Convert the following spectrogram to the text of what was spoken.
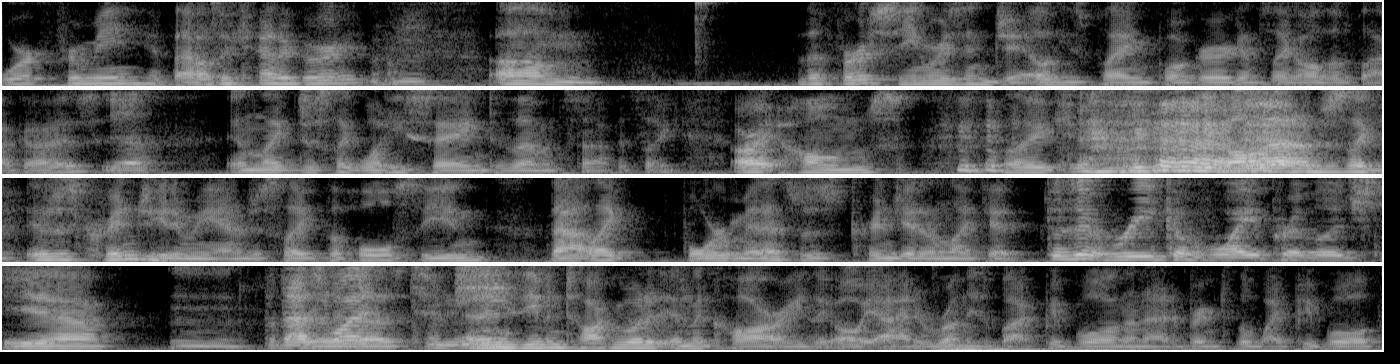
work for me, if that was a category. Um, the first scene where he's in jail, he's playing poker against like all those black guys, yeah, and like just like what he's saying to them and stuff. It's like, all right, Holmes, like, like all that. I'm just like, it was just cringy to me. I'm just like the whole scene, that like four minutes was cringy. I didn't like it. Does it reek of white privilege to you? Yeah, Mm. but that's really why does. to me. and he's even talking about it in the car. He's like, oh yeah, I had to run these black people, and then I had to bring to the white people.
